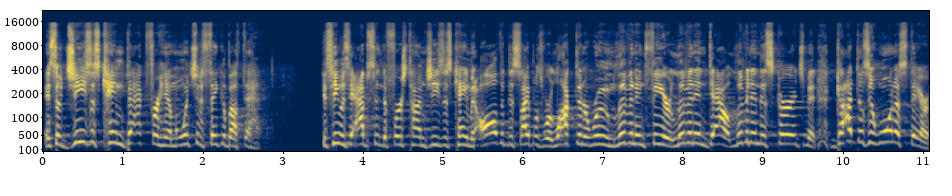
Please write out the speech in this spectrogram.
And so Jesus came back for him. I want you to think about that. Because he was absent the first time Jesus came, and all the disciples were locked in a room, living in fear, living in doubt, living in discouragement. God doesn't want us there.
